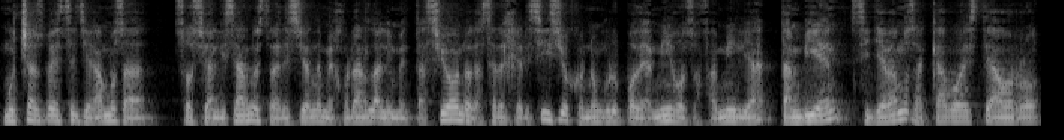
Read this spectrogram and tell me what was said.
muchas veces llegamos a socializar nuestra decisión de mejorar la alimentación o de hacer ejercicio con un grupo de amigos o familia, también si llevamos a cabo este ahorro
